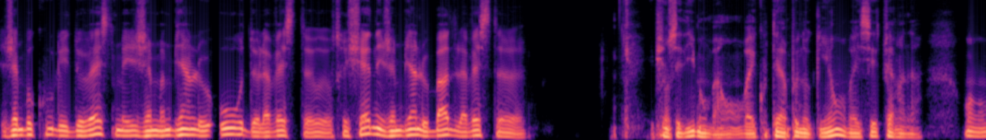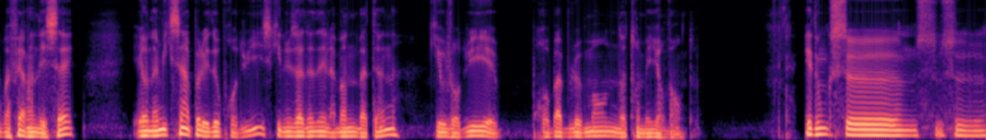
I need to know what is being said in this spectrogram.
j'aime beaucoup les deux vestes, mais j'aime bien le haut de la veste autrichienne et j'aime bien le bas de la veste. Et puis on s'est dit bon ben on va écouter un peu nos clients, on va essayer de faire un, on va faire un essai. Et on a mixé un peu les deux produits, ce qui nous a donné la Mountbatten, qui aujourd'hui est probablement notre meilleure vente. Et donc ce, ce,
